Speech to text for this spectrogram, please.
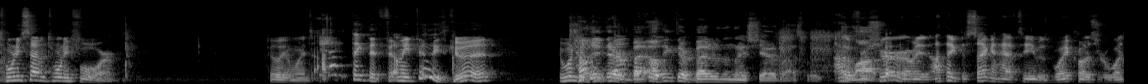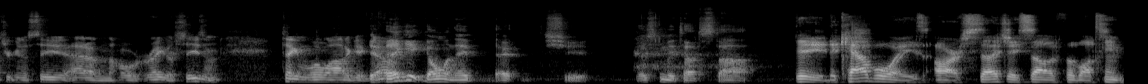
27 24. Philly wins. I don't think that. I mean, Philly's good. It wouldn't I be- think they're. Be- I think they're better than they showed last week. Oh, a Oh, lot for sure. better. I mean, I think the second half team is way closer to what you're going to see out of them the whole regular season. Take them a little while to get going. If they get going, they they shoot. It's gonna be tough to stop. Dude, the Cowboys are such a solid football team.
